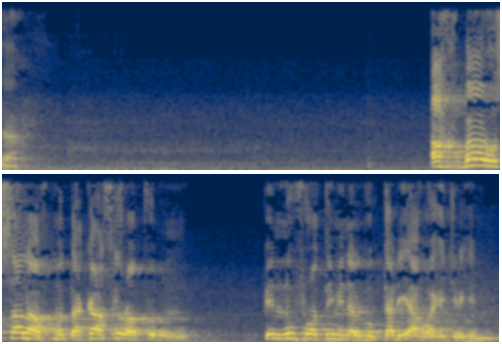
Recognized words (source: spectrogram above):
ya Akhbaru salaf mutakasiratun fin nufrati minal mubtadi'ah wa hijrihim.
